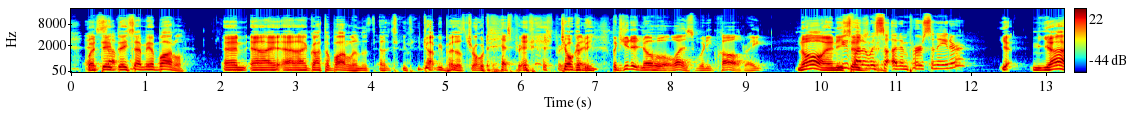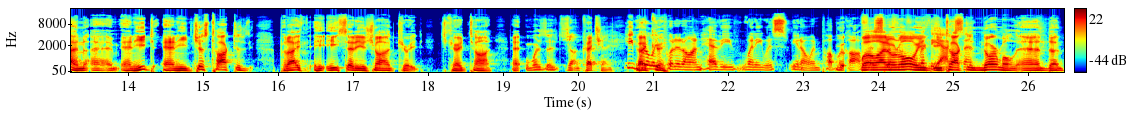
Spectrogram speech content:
but they, stuff. they sent me a bottle, and and I and I got the bottle, and he got me by the throat. That's pretty. That's pretty Choking funny. me. But you didn't know who it was when he called, right? No, and he you said, thought it was an impersonator? "Yeah, yeah," and uh, and he and he just talked to, but I he, he said he was Jean Chrétien. Uh, What is it? Jean Chrétien. He really could- put it on heavy when he was, you know, in public office. Well, I don't with- know. He, with the he talked accent. in normal, and um,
